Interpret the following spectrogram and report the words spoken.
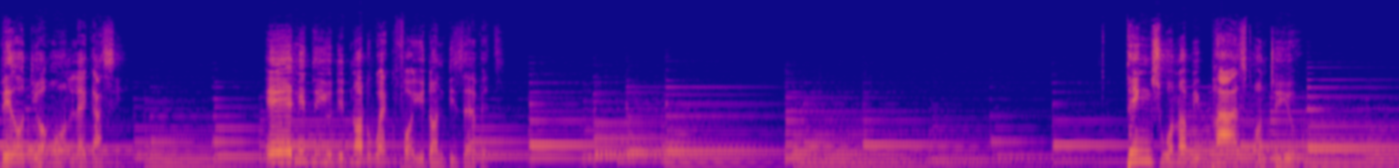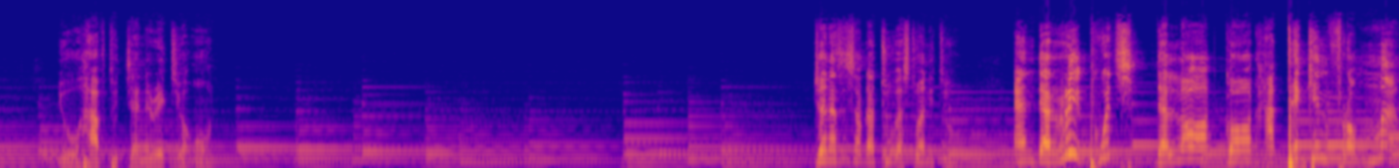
Build your own legacy. Anything you did not work for, you don't deserve it. Things will not be passed on to you. You have to generate your own. Genesis chapter 2, verse 22. And the rib which the Lord God had taken from man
